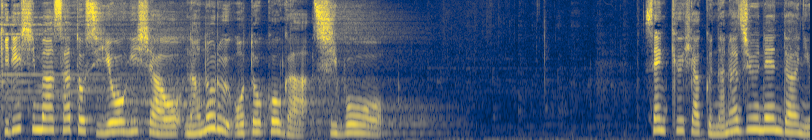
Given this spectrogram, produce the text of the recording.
桐島聡容疑者を名乗る男が死亡。1970年代に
